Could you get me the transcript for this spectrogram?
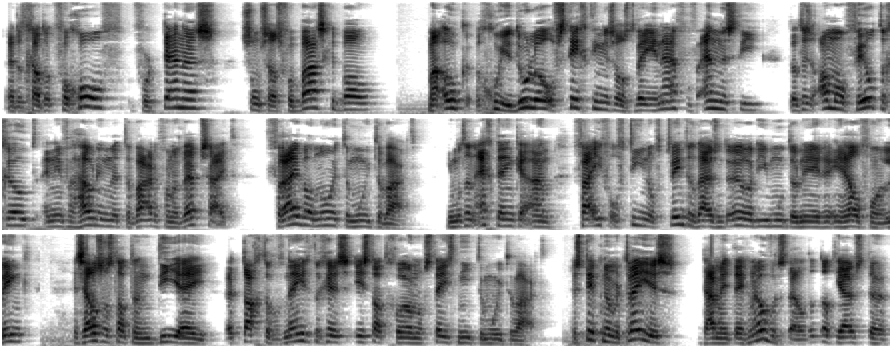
En dat geldt ook voor golf, voor tennis, soms zelfs voor basketbal. Maar ook goede doelen of stichtingen zoals WNF of Amnesty. Dat is allemaal veel te groot en in verhouding met de waarde van een website vrijwel nooit de moeite waard. Je moet dan echt denken aan 5 of 10 of 20.000 euro die je moet doneren in ruil voor een link. En zelfs als dat een DA 80 of 90 is, is dat gewoon nog steeds niet de moeite waard. Dus tip nummer 2 is daarmee tegenovergestelde dat juist de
